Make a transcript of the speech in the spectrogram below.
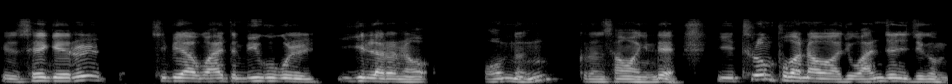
그 세계를 지배하고 하여튼 미국을 이길 나라는 어- 없는 그런 상황인데 이 트럼프가 나와가지고 완전히 지금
